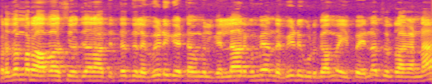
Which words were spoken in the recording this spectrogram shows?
பிரதமர் ஆவாஸ் யோஜனா திட்டத்தில் வீடு கேட்டவங்களுக்கு எல்லாருக்குமே அந்த வீடு கொடுக்காம இப்போ என்ன சொல்கிறாங்கன்னா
